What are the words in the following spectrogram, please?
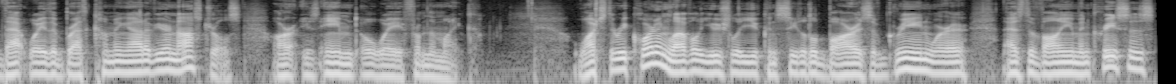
That way, the breath coming out of your nostrils are, is aimed away from the mic. Watch the recording level. Usually you can see little bars of green where as the volume increases,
